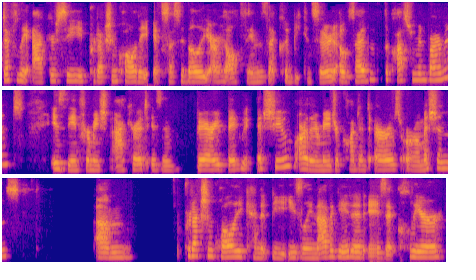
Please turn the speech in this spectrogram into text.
definitely accuracy, production quality, accessibility are all things that could be considered outside of the classroom environment. Is the information accurate is a very big issue. Are there major content errors or omissions? Um, Production quality, can it be easily navigated? Is it clear?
